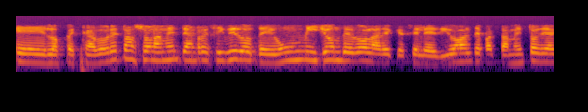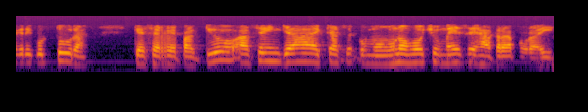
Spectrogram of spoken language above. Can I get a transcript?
eh, los pescadores tan solamente han recibido de un millón de dólares que se le dio al Departamento de Agricultura, que se repartió hace ya casi como unos ocho meses atrás por ahí.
